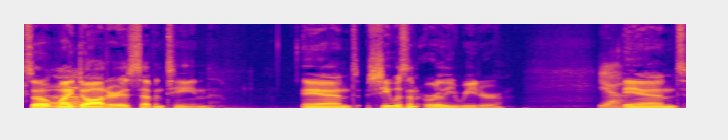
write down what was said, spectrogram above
So uh, my daughter is 17, and she was an early reader. Yeah. And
